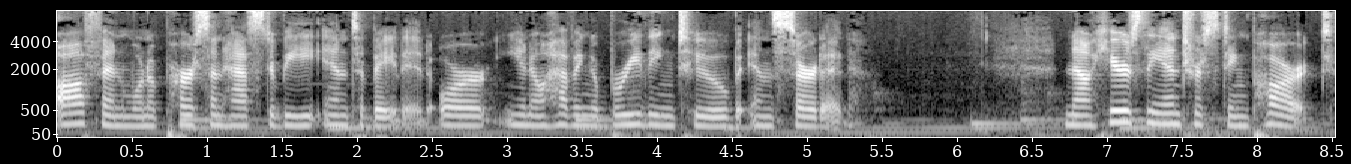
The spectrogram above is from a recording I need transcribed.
often when a person has to be intubated or, you know, having a breathing tube inserted. Now, here's the interesting part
